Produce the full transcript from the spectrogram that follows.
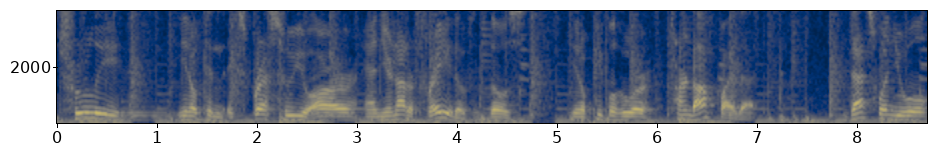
truly, you know, can express who you are, and you're not afraid of those, you know, people who are turned off by that, that's when you will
